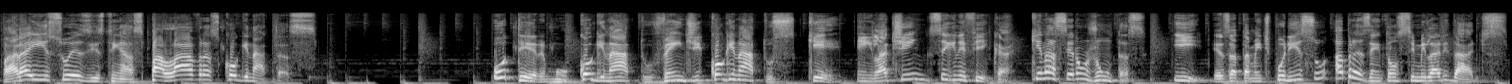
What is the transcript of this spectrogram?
Para isso existem as palavras cognatas. O termo cognato vem de cognatus, que, em latim, significa que nasceram juntas e, exatamente por isso, apresentam similaridades.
